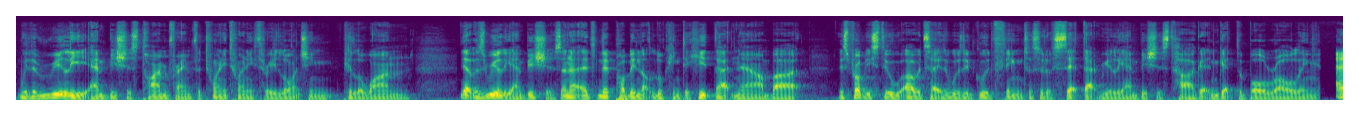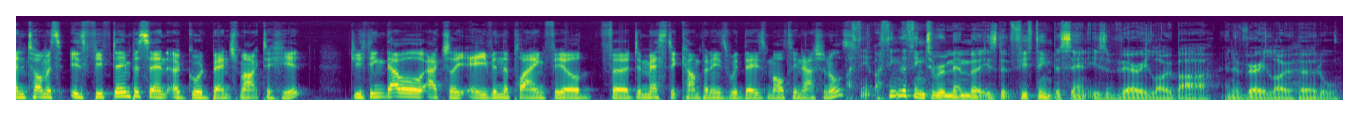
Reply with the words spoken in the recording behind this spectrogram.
with a really ambitious time frame for 2023 launching Pillar 1. That was really ambitious. And uh, they're probably not looking to hit that now, but it's probably still, I would say, it was a good thing to sort of set that really ambitious target and get the ball rolling. And Thomas, is 15% a good benchmark to hit? Do you think that will actually even the playing field for domestic companies with these multinationals? I think, I think the thing to remember is that 15% is a very low bar and a very low hurdle,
